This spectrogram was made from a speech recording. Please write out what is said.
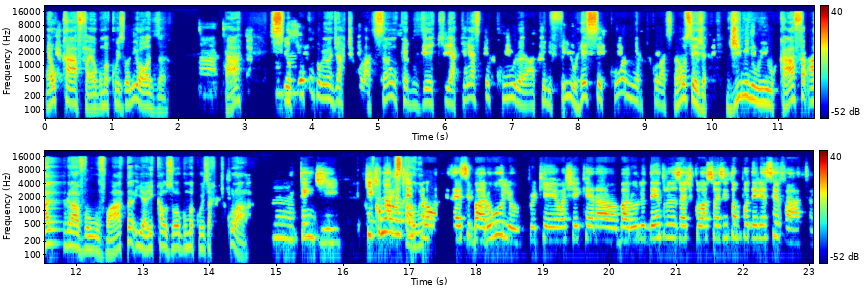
É o CAFA, é alguma coisa oleosa. Ah, tá. tá? Se eu estou com problema de articulação, quer dizer que aquela secura, aquele frio, ressecou a minha articulação, ou seja, diminuiu o CAFA, agravou o VATA e aí causou alguma coisa articular. Hum, entendi. Que como eu achei que ela fizesse barulho, porque eu achei que era barulho dentro das articulações, então poderia ser VATA.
